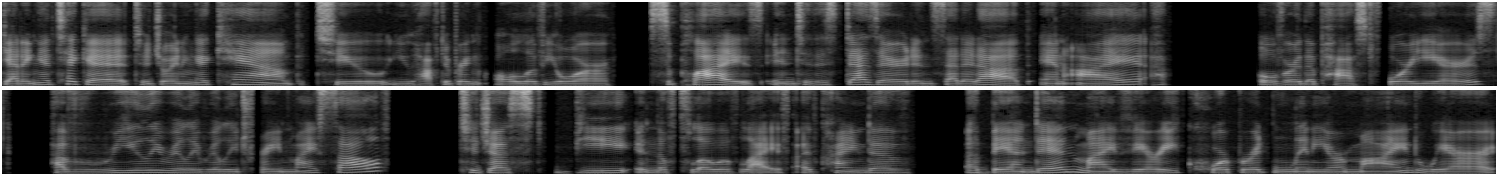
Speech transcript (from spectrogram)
getting a ticket to joining a camp to you have to bring all of your supplies into this desert and set it up. And I, over the past four years, have really, really, really trained myself to just be in the flow of life. I've kind of abandon my very corporate linear mind where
